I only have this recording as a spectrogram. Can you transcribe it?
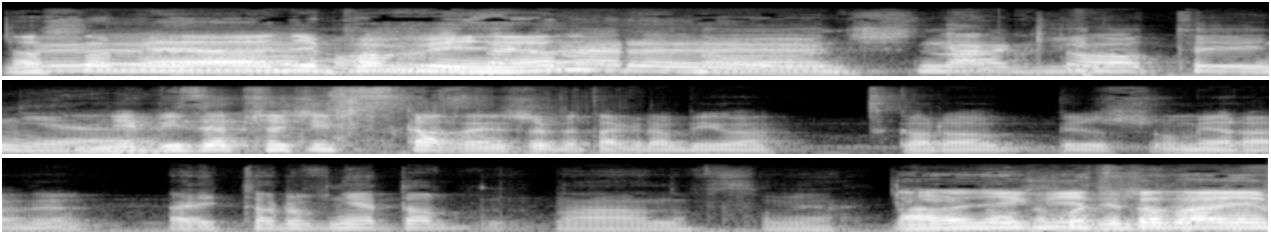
No w sumie Eee, nie być powinien. tak Mary. Pchnąć na Jak to? gilotynie. Nie widzę przeciwwskazań, żeby tak robiła, skoro już umiera, nie? Ej, to równie do... No, no w sumie. Ale no niech dobra. nie sprzedaje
